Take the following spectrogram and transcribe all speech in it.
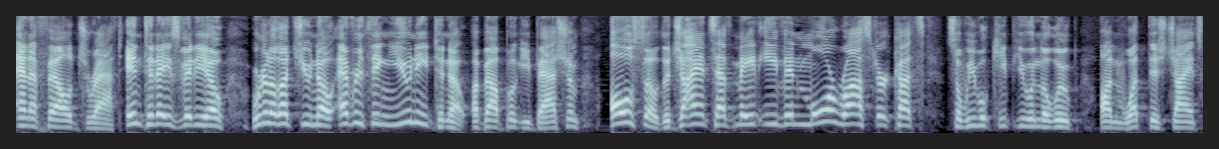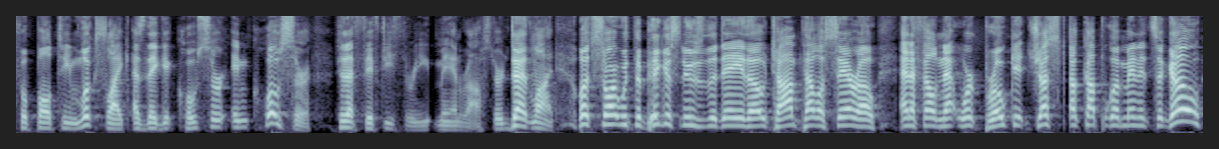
NFL draft. In today's video, we're going to let you know everything you need to know about Boogie Basham. Also, the Giants have made even more roster cuts, so we will keep you in the loop on what this Giants football team looks like as they get closer and closer to that 53 man roster deadline. Let's start with the biggest news of the day, though. Tom Pelissero, NFL Network, broke it just a couple of minutes ago,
